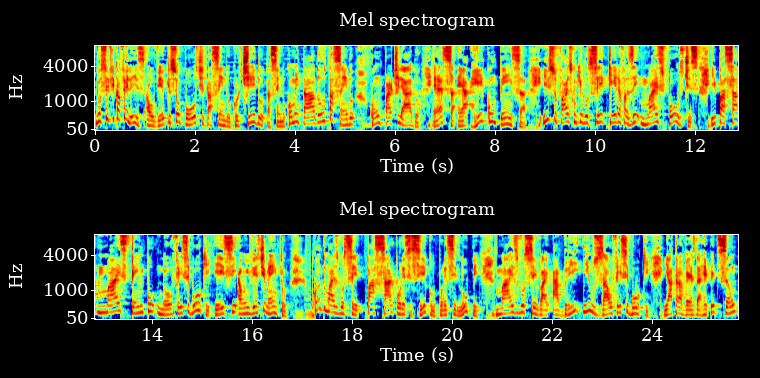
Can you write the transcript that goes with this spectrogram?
você fica feliz ao ver que o seu post está sendo curtido, está sendo comentado ou está sendo compartilhado. Essa é a recompensa. Isso faz com que você queira fazer mais posts e passar mais tempo no Facebook. Esse é um investimento. Quanto mais você passar por esse ciclo, por esse loop, mais você vai abrir e usar o Facebook. E através da repetição,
